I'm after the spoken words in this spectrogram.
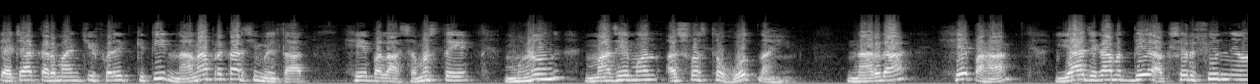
त्याच्या कर्मांची फळे किती नाना प्रकारची मिळतात हे मला समजते म्हणून माझे मन अस्वस्थ होत नाही. नारदा हे पहा या जगामध्ये अक्षरशून्य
